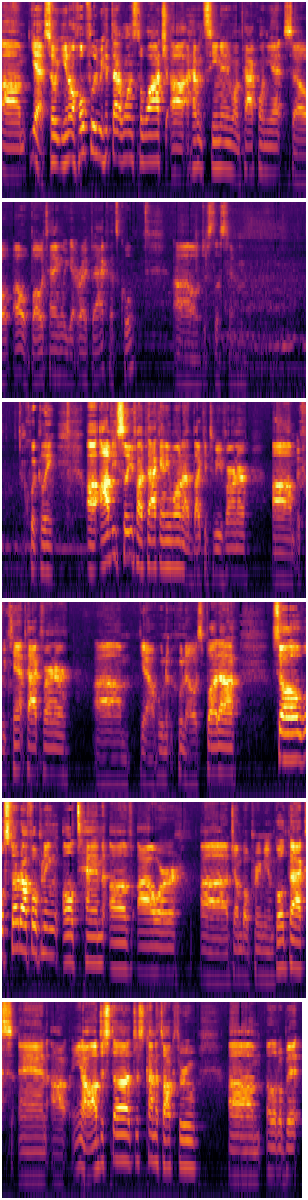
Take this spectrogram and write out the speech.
Um, yeah, so you know, hopefully we hit that ones to watch. Uh, I haven't seen anyone pack one yet, so oh, Boateng, we get right back. That's cool. Uh, I'll just list him quickly. Uh, obviously, if I pack anyone, I'd like it to be Werner. Um, if we can't pack Werner, um, you know, who, who knows. But uh, so we'll start off opening all 10 of our uh, Jumbo Premium Gold Packs. And, uh, you know, I'll just, uh, just kind of talk through um, a little bit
